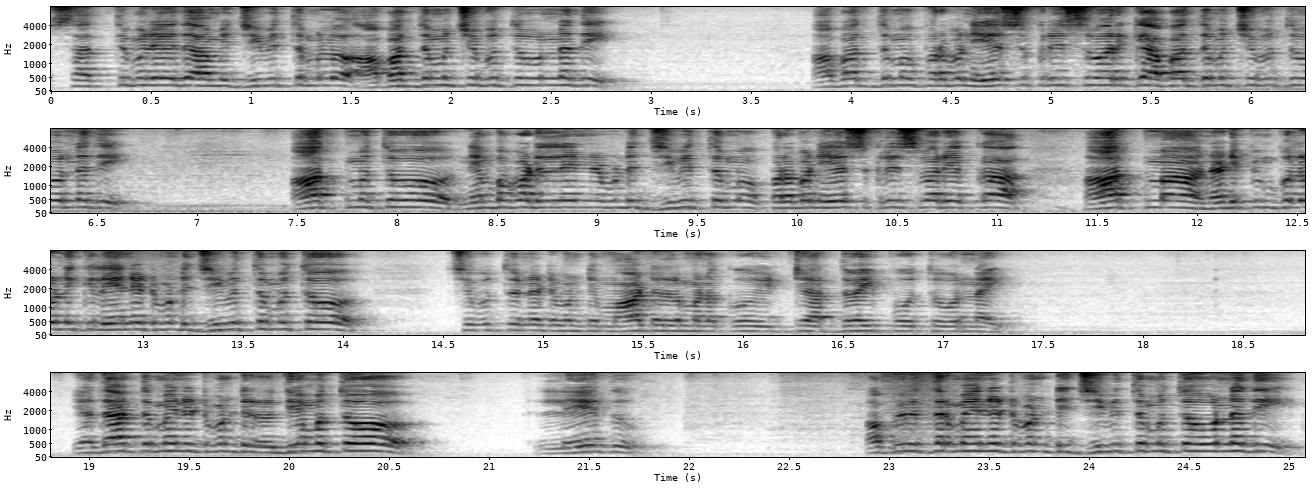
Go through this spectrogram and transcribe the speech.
సత్యము లేదు. ఆమె జీవితంలో అబద్ధము చెబుతూ ఉన్నది. అబద్ధము ప్రభుని యేసుక్రీస్తు వారికి అబద్ధము చెబుతూ ఉన్నది. ఆత్మతో నింపబడలేనటువంటి జీవితము ప్రభుని యేసుక్రీస్తు వారి యొక్క ఆత్మ నడిపింపులోనికి లేనటువంటి జీవితముతో చెబుతున్నటువంటి మాటలు మనకు ఇట్టి అర్థమైపోతూ ఉన్నాయి. యథార్థమైనటువంటి హృదయముతో లేదు. అపవిత్రమైనటువంటి జీవితముతో ఉన్నది.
